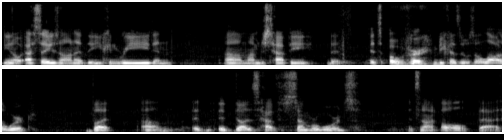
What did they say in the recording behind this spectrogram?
you know essays on it that you can read and um, I'm just happy that it's over because it was a lot of work, but um, it it does have some rewards. It's not all bad.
